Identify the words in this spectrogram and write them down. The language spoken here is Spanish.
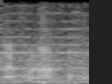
una escuela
